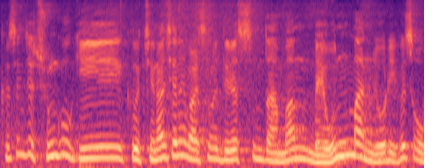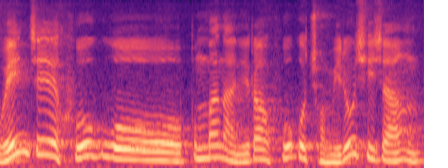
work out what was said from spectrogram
그래서 이제 중국이 그 지난 시간에 말씀을 드렸습니다만 매운맛 요리 그래서 왜 이제 후어구어뿐만 아니라 후어구 조미료 시장,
